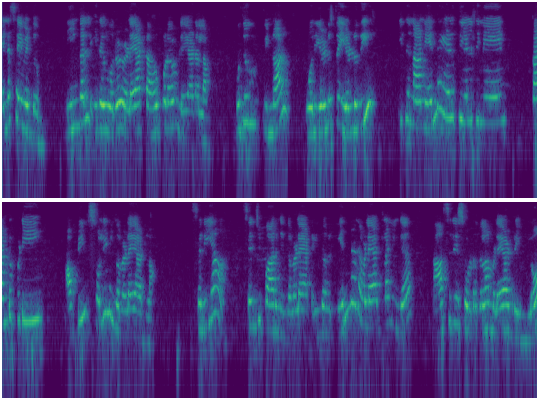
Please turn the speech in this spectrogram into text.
என்ன செய்ய வேண்டும்? நீங்கள் இதை ஒரு விளையாட்டாக கூட விளையாடலாம். முதுகுக்கு பின்னால் ஒரு எழுத்தை எழுதி இது நான் என்ன எழுத்து எழுதினேன்? கண்டுபிடி அப்படின்னு சொல்லி நீங்க விளையாடலாம். சரியா? செஞ்சு பாருங்க இந்த விளையாட்டு. இந்த என்னென்ன விளையாட்டுலாம் நீங்க ஆசிரியர் சொல்றதெல்லாம் விளையாடுறீங்களோ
